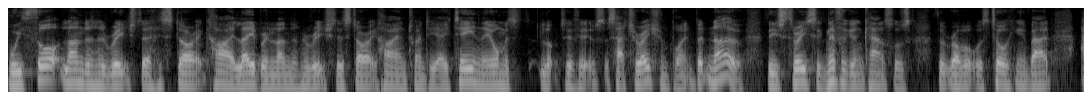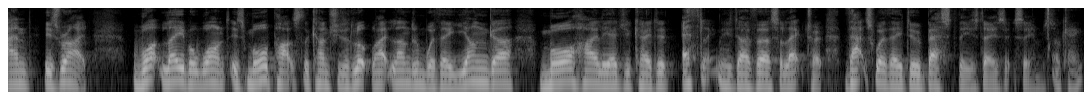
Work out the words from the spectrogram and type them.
We thought London had reached a historic high. Labour in London had reached a historic high in 2018. They almost looked as if it was a saturation point. But no, these three significant councils that Robert was talking about, and is right. What Labour want is more parts of the country to look like London with a younger, more highly educated, ethnically diverse electorate. That's where they do best these days, it seems. OK,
